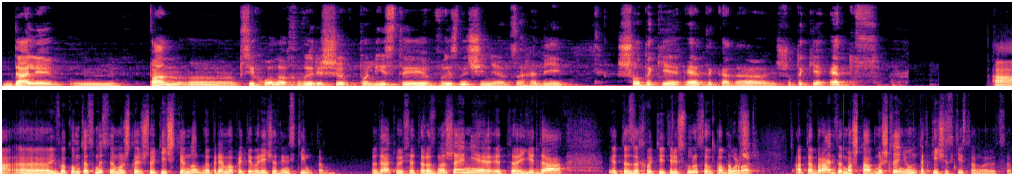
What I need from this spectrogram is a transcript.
Далі м, пан е, психолог вирішив полізти в визначення взагалі, що таке етика, да, і що таке етос. А э, в каком-то смысле можно сказать, что этические нормы прямо противоречат инстинктам. Да? То есть это размножение, это еда, это захватить ресурсов побольше. Отобрать. Отобрать за масштаб мышления, он тактический становится.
